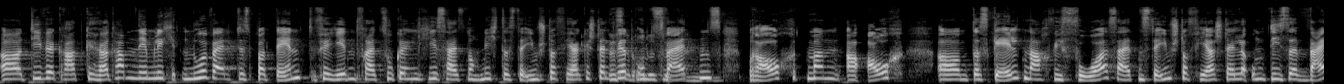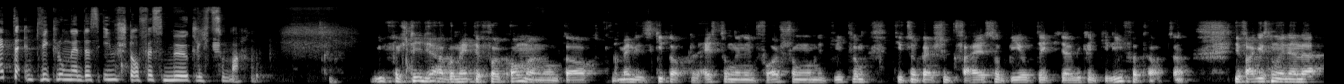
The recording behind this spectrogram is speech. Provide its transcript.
äh, die wir gerade gehört haben, nämlich nur weil das Patent für jeden frei zugänglich ist, heißt noch nicht, dass der Impfstoff hergestellt das wird. Und zweitens braucht man äh, auch ähm, das Geld nach wie vor seitens der Impfstoffhersteller, um diese Weiterentwicklungen des Impfstoffes möglich zu machen ich verstehe die Argumente vollkommen und auch, ich meine, es gibt auch Leistungen in Forschung und Entwicklung, die zum Beispiel Pfizer Biotech ja wirklich geliefert hat. Die Frage ist nur in einer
